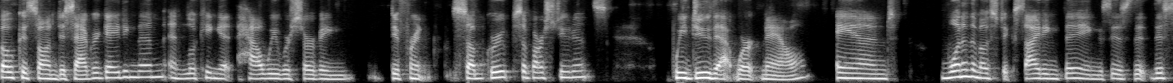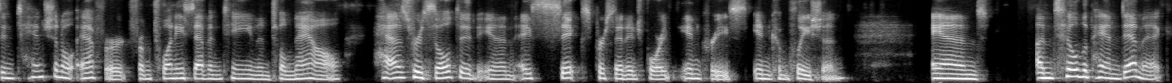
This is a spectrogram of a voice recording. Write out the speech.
focus on disaggregating them and looking at how we were serving different subgroups of our students. We do that work now. And one of the most exciting things is that this intentional effort from 2017 until now has resulted in a six percentage point increase in completion. And until the pandemic,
